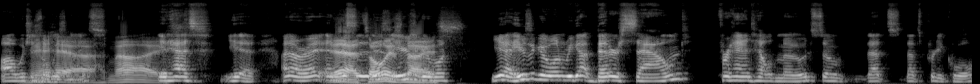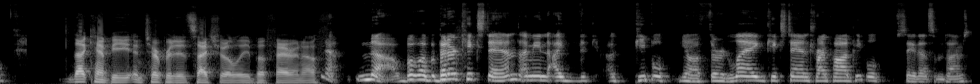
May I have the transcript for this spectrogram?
uh, which is always yeah, nice. nice. It has, yeah, I know, right? And yeah, this is- it's always here's a good one. nice. Yeah, here's a good one. We got better sound for handheld mode, so that's that's pretty cool. That can't be interpreted sexually, but fair enough. No, no, but, but better kickstand. I mean, I uh, people, you know, third leg kickstand, tripod. People say that sometimes.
